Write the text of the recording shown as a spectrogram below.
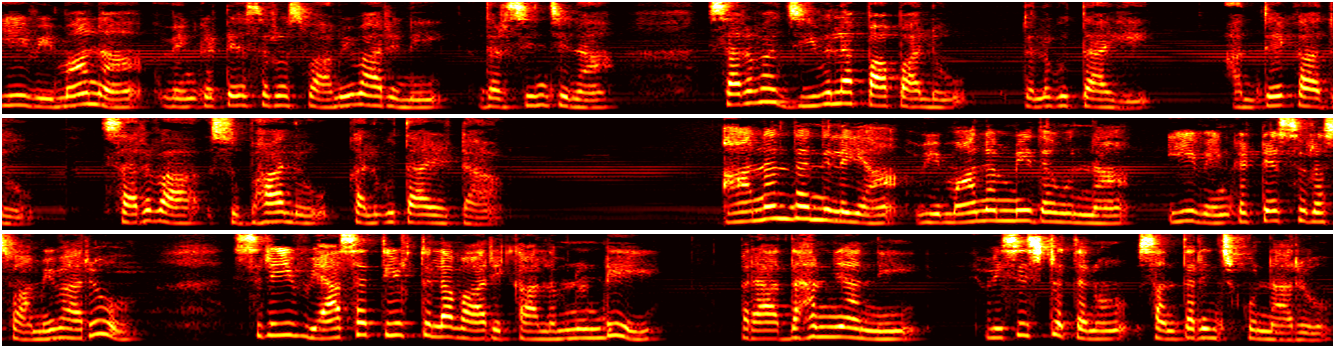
ఈ విమాన వెంకటేశ్వర స్వామి వారిని దర్శించిన సర్వ జీవుల పాపాలు తొలగుతాయి. అంతేకాదు సర్వ శుభాలు కలుగుతాయట. ఆనంద నిలయ విమానం మీద ఉన్న ఈ వెంకటేశ్వర స్వామివారు శ్రీ వ్యాసతీర్థుల వారి కాలం నుండి ప్రాధాన్యాన్ని విశిష్టతను సంతరించుకున్నారు.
